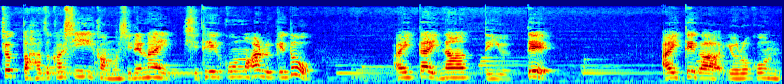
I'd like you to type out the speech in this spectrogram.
ちょっと恥ずかしいかもしれないし抵抗もあるけど会いたいなって言って相手が喜ぶ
